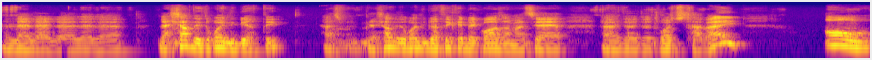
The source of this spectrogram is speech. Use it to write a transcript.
la, la, la, la, la, la Charte des droits et libertés, la Charte des droits et libertés québécoises en matière euh, de, de droits du travail. On,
